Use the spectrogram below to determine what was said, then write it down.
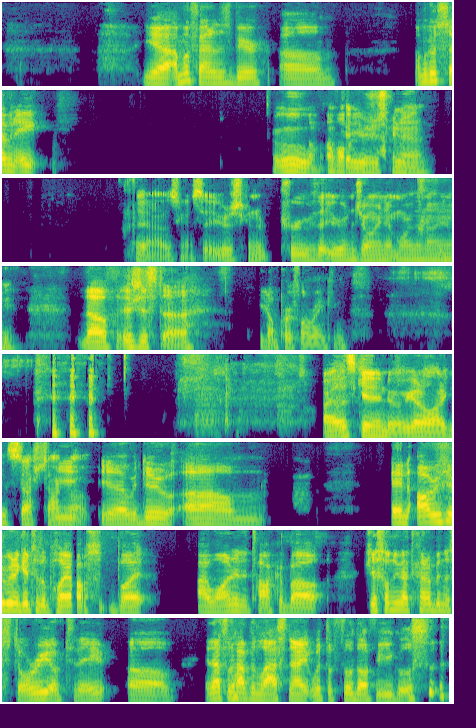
Yeah, I'm a fan of this beer. Um, I'm gonna go seven eight. Ooh, okay. You're just gonna. Yeah, I was gonna say you're just gonna prove that you're enjoying it more than I am. no, it's just uh, you know, personal rankings. All right, let's get into it. We got a lot of good stuff to talk yeah, about. Yeah, we do. Um, and obviously we're gonna get to the playoffs, but I wanted to talk about just something that's kind of been the story of today. Um, and that's what happened last night with the Philadelphia Eagles.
